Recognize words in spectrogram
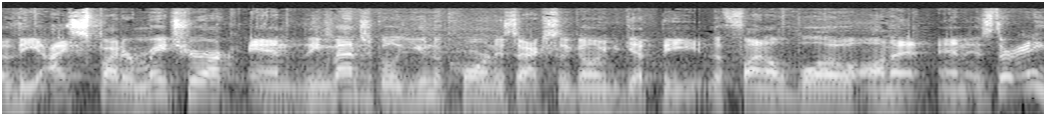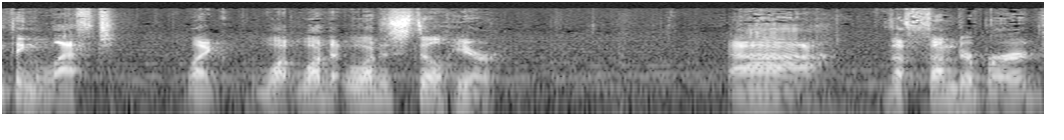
the Ice Spider Matriarch, and the Magical Unicorn is actually going to get the, the final blow on it. And is there anything left? Like, what what what is still here? Ah, the Thunderbird.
